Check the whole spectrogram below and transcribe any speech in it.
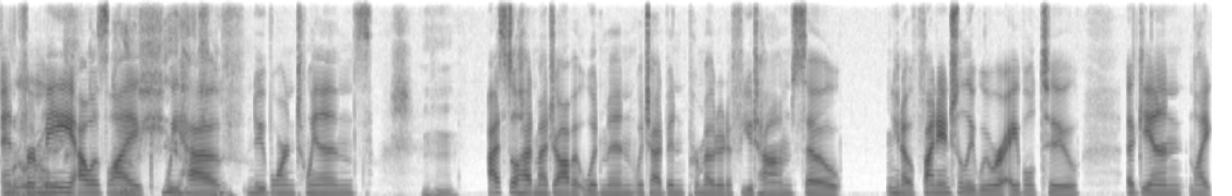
and really for me, big. I was like, "We huge, have newborn twins." Mm-hmm. I still had my job at Woodmen, which I'd been promoted a few times. So, you know, financially, we were able to, again, like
